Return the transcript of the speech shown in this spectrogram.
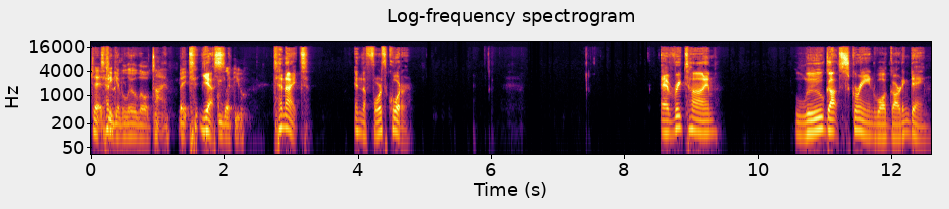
to, to give Lu a little time. But T- I'm yes, with you. tonight in the fourth quarter, every time Lu got screened while guarding Dame,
